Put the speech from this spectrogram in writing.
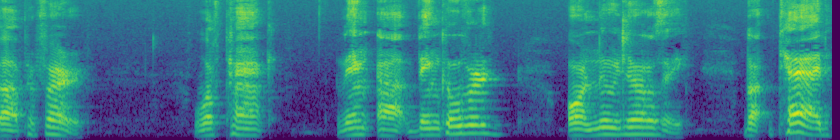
uh, prefer? Wolfpack, Van, uh, Vancouver, or New Jersey? But Ted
